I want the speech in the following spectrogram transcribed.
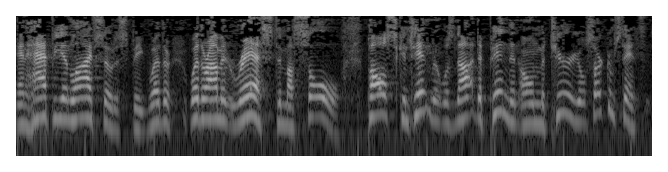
and happy in life, so to speak, whether, whether I'm at rest in my soul. Paul's contentment was not dependent on material circumstances.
